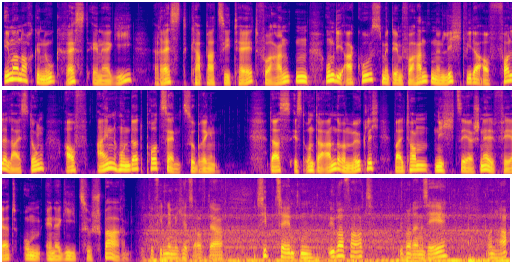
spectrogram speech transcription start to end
immer noch genug Restenergie, Restkapazität vorhanden, um die Akkus mit dem vorhandenen Licht wieder auf volle Leistung auf 100 Prozent zu bringen. Das ist unter anderem möglich, weil Tom nicht sehr schnell fährt, um Energie zu sparen. Ich befinde mich jetzt auf der 17. Überfahrt über den See und habe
